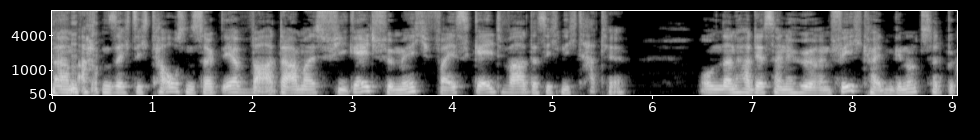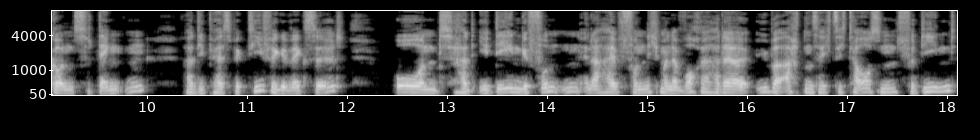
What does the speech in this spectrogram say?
ähm, 68.000, sagt er, war damals viel Geld für mich, weil es Geld war, das ich nicht hatte. Und dann hat er seine höheren Fähigkeiten genutzt, hat begonnen zu denken, hat die Perspektive gewechselt und hat Ideen gefunden. Innerhalb von nicht mal einer Woche hat er über 68.000 verdient,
